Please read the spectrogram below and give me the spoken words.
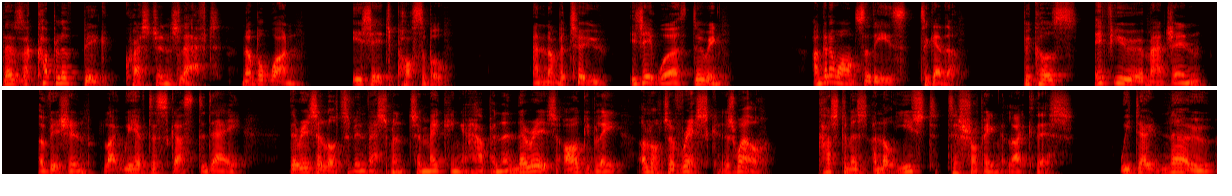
there's a couple of big questions left. Number one, is it possible? And number two, is it worth doing? I'm going to answer these together. Because if you imagine a vision like we have discussed today, there is a lot of investment to making it happen, and there is arguably a lot of risk as well. Customers are not used to shopping like this. We don't know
